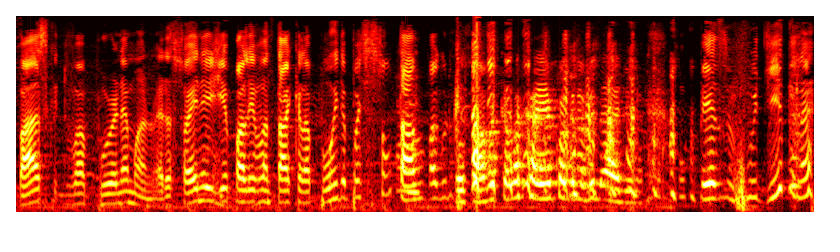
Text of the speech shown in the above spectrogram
básicas do vapor, né, mano? Era só energia para levantar aquela porra e depois você soltava o bagulho. Soltava que ela caía com a gravidade, né? um peso fudido, né?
